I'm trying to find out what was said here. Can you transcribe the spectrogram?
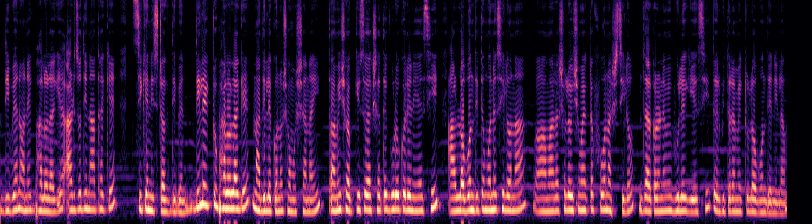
দিবেন, অনেক ভালো লাগে। আর যদি না থাকে চিকেন স্টক দিবেন। দিলে একটু ভালো লাগে, না দিলে কোনো সমস্যা নাই। তো আমি সব কিছু একসাথে গুঁড়ো করে নিয়েছি। আর লবণ দিতে মনে ছিল না। আমার আসলে ওই সময় একটা ফোন আসছিল, যার কারণে আমি ভুলে গিয়েছি। তো এর ভিতরে আমি একটু লবণ দিয়ে নিলাম।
